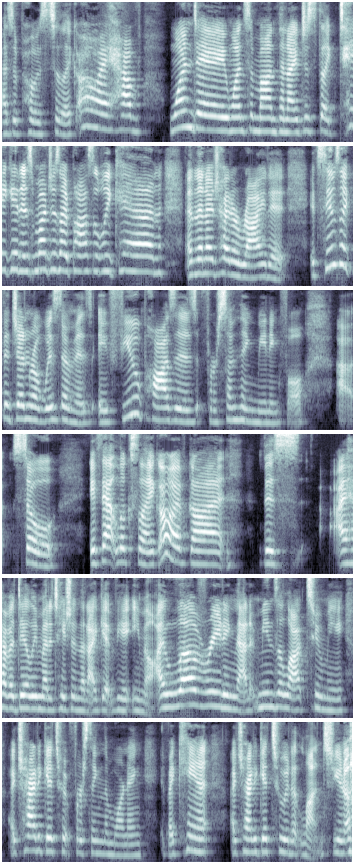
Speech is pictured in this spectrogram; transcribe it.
as opposed to like oh I have one day once a month and I just like take in as much as I possibly can and then I try to ride it. It seems like the general wisdom is a few pauses for something meaningful. Uh, so if that looks like, oh, I've got this I have a daily meditation that I get via email. I love reading that. It means a lot to me. I try to get to it first thing in the morning. If I can't, I try to get to it at lunch, you know?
